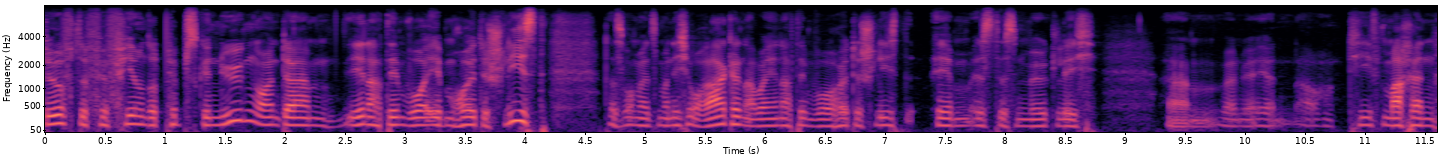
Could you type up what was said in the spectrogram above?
dürfte für 400 Pips genügen und ähm, je nachdem, wo er eben heute schließt, das wollen wir jetzt mal nicht orakeln, aber je nachdem, wo er heute schließt, eben ist es möglich, ähm, wenn wir hier auch tief machen,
